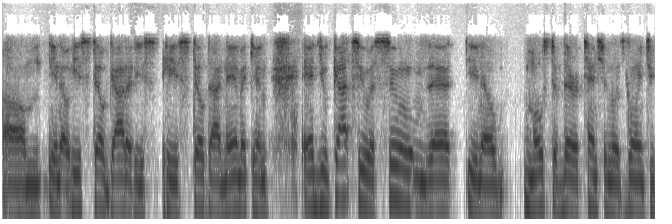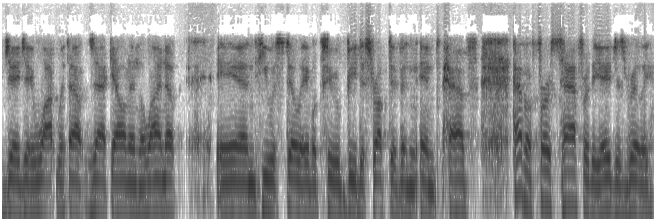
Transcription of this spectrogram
um, you know, he's still got it. He's he's still dynamic, and and you've got to assume that you know most of their attention was going to J.J. Watt without Zach Allen in the lineup, and he was still able to be disruptive and, and have have a first half for the ages, really.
